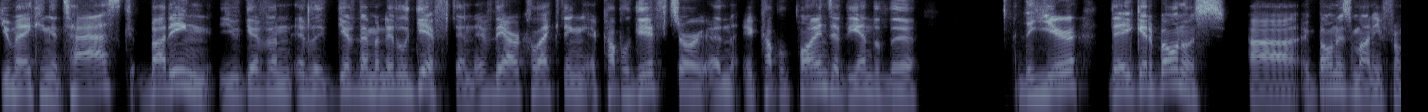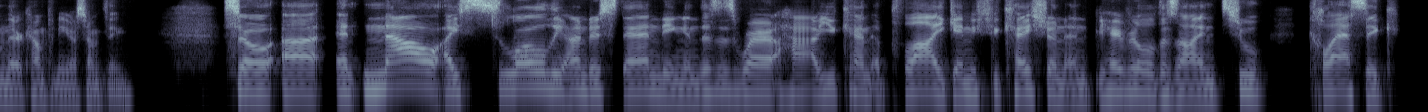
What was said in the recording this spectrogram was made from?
you're making a task, budding, you give them give them a little gift, and if they are collecting a couple gifts or an, a couple points at the end of the the year, they get a bonus, uh, a bonus money from their company or something. So, uh, and now I slowly understanding, and this is where how you can apply gamification and behavioral design to classic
